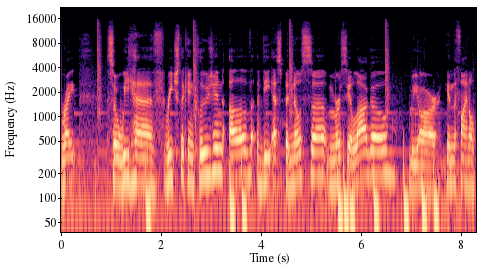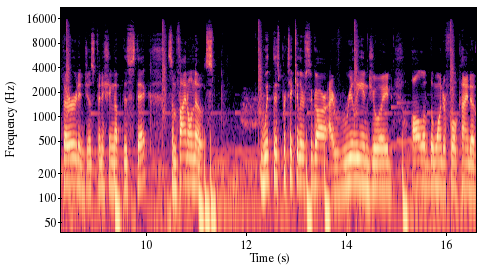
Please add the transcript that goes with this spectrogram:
right? So we have reached the conclusion of the Espinosa Murcielago. We are in the final third and just finishing up this stick. Some final notes with this particular cigar, I really enjoyed all of the wonderful kind of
